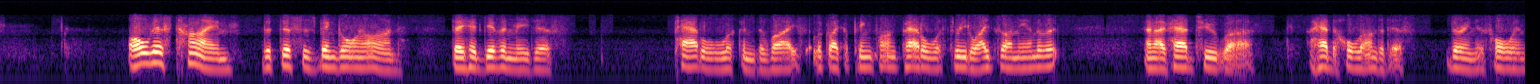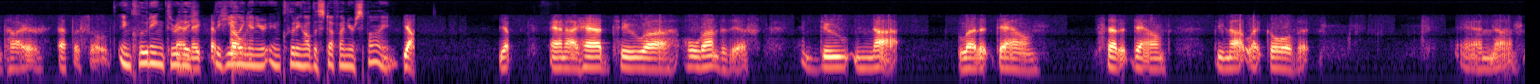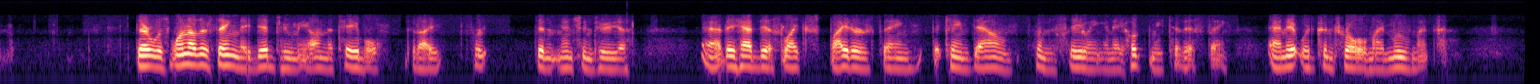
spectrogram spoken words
all this time that this has been going on, they had given me this paddle looking device. It looked like a ping pong paddle with three lights on the end of it. And I've had to uh I had to hold on to this during this whole entire episode. Including through and the the healing and your including all the stuff on your spine. Yeah. Yep. And I had to uh hold on to this and do not let it down. Set it down. Do not let go of it. And uh, there was one other thing they did to me on the table that I for, didn't mention to you. Uh, they had this like spider thing that came down from the ceiling, and they hooked me to this thing, and it would control my movements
